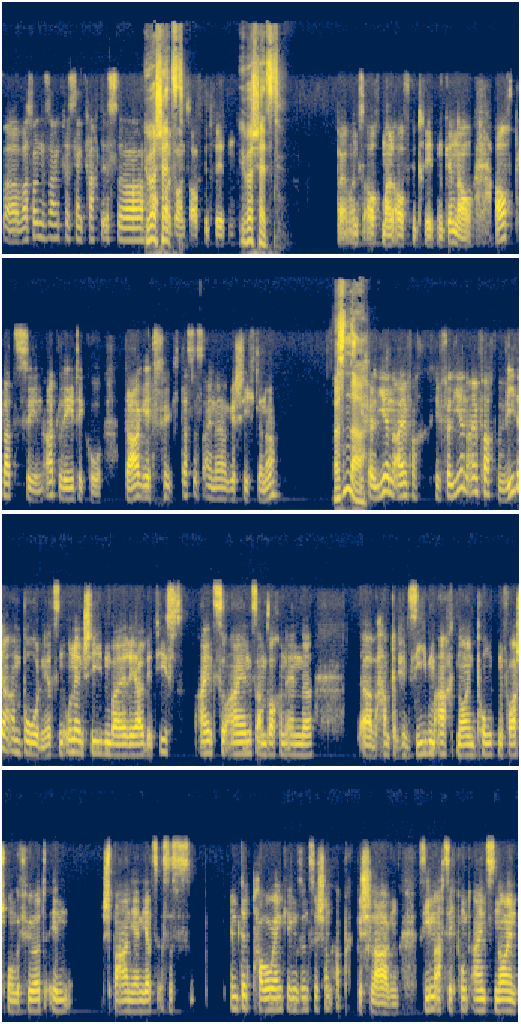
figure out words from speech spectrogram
äh, was wollen Sie sagen? Christian Kracht ist äh, Überschätzt. bei uns aufgetreten. Überschätzt. Bei uns auch mal aufgetreten, genau. Auf Platz 10, Atletico. Da geht's wirklich, das ist eine Geschichte, ne? Was denn Die da? verlieren einfach, die verlieren einfach wieder am Boden. Jetzt ein Unentschieden bei Real Betis 1 zu 1 am Wochenende. Äh, haben, glaube ich, mit 7, 8, 9 Punkten Vorsprung geführt in Spanien. Jetzt ist es im Power Ranking sind sie schon abgeschlagen. 87.19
